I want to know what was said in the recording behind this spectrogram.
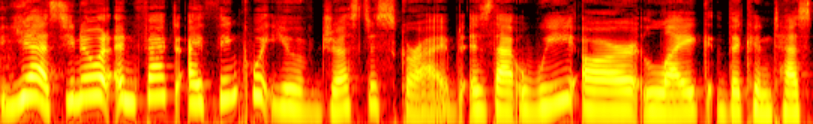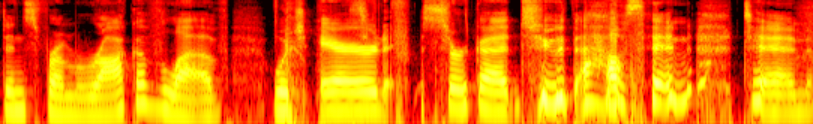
Yes, you know what? In fact, I think what you have just described is that we are like the contestants from Rock of Love, which aired circa 2010.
